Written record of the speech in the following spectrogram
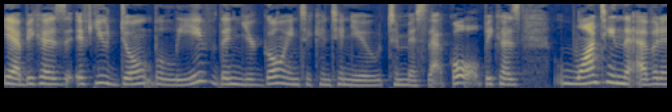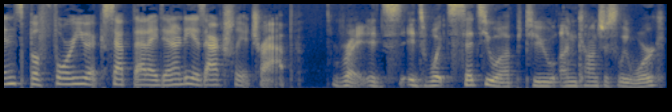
Yeah, because if you don't believe, then you're going to continue to miss that goal because wanting the evidence before you accept that identity is actually a trap. Right. It's it's what sets you up to unconsciously work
